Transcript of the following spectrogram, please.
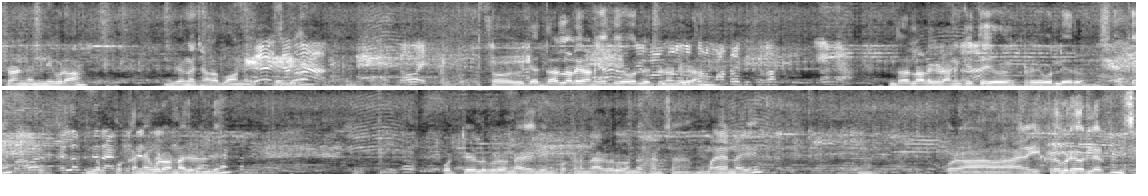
చూడండి అన్నీ కూడా నిజంగా చాలా బాగున్నాయి పొట్టెలు సో వీటి ధరలు అడగడానికి అయితే ఎవరు లేరు చూడండి ఇక్కడ. ధరలు అడగడానికి అయితే ఇక్కడ ఎవరు లేరు. ఓకే? ఇంకా పక్కనే కూడా ఉన్నాయి చూడండి. పొట్టేళ్ళు కూడా ఉన్నాయి. దీని పక్కన మేకలు కూడా ఉన్నాయి ఫ్రెండ్స్. మనే ఉన్నాయి? ఇప్పుడు ఆయన ఇక్కడ కూడా ఎవరు లేరు ఫ్రెండ్స్.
